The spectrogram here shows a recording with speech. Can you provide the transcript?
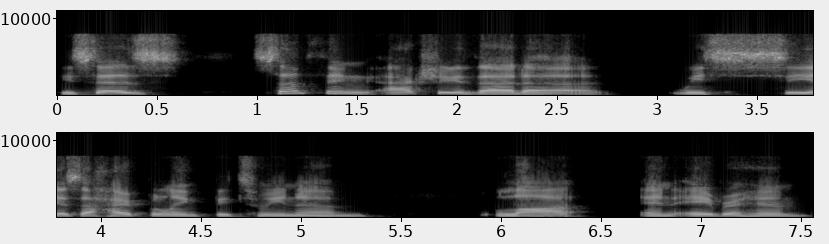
He says something actually that uh, we see as a hyperlink between um, Lot and Abraham,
